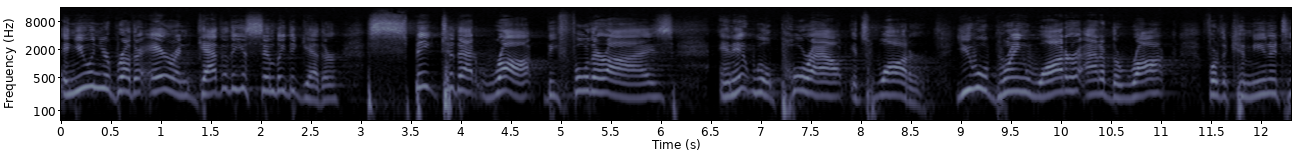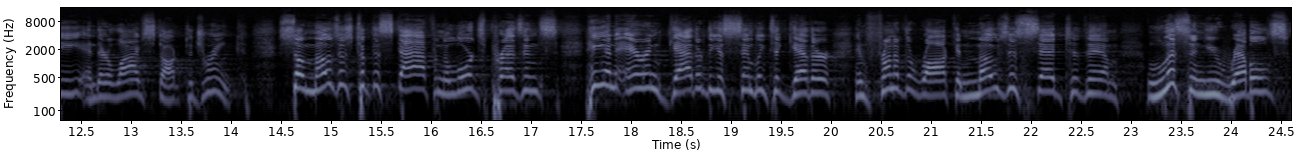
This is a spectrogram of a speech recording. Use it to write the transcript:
and you and your brother Aaron gather the assembly together, speak to that rock before their eyes, and it will pour out its water. You will bring water out of the rock for the community and their livestock to drink. So Moses took the staff from the Lord's presence. He and Aaron gathered the assembly together in front of the rock, and Moses said to them, Listen, you rebels.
